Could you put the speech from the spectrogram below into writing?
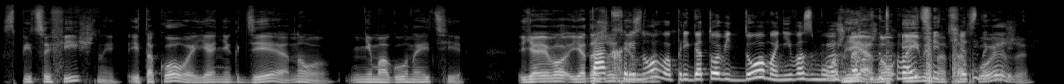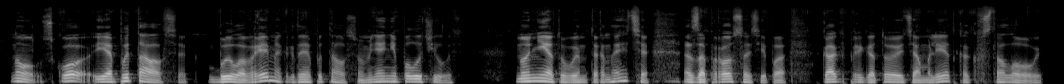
специфичный, и такого я нигде, ну, не могу найти. Я его, я так даже хреново не приготовить дома невозможно. Не, ну именно такое говорить. же. Ну, ско... я пытался. Было время, когда я пытался. У меня не получилось. Но нету в интернете запроса типа как приготовить омлет, как в столовой.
